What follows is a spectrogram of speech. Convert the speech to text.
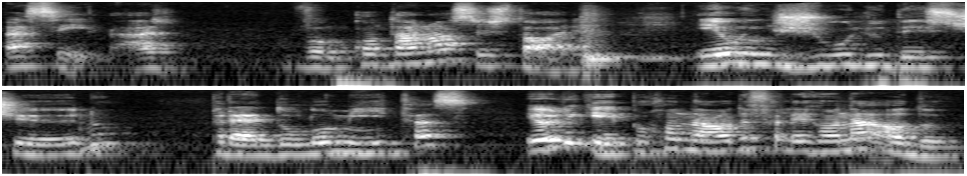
Assim, a- vamos contar a nossa história. Eu, em julho deste ano, pré-Dolomitas, eu liguei pro Ronaldo e falei: Ronaldo,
